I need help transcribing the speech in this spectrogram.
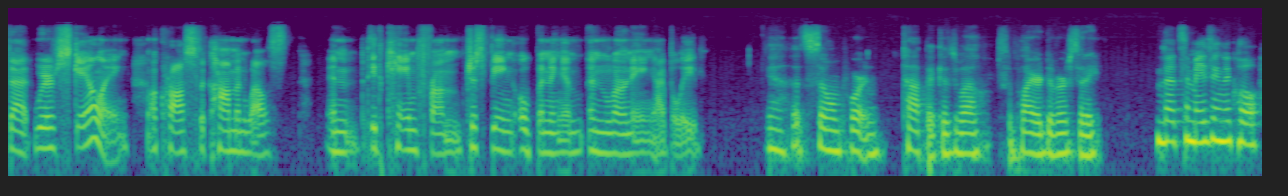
that we're scaling across the Commonwealth. And it came from just being opening and, and learning, I believe. Yeah, that's so important topic as well supplier diversity. That's amazing, Nicole.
